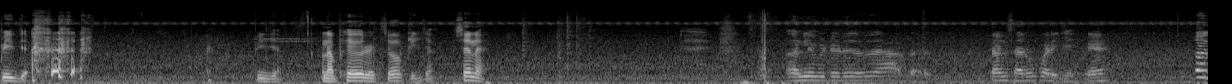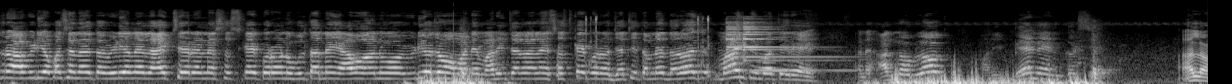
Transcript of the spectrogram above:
પિઝા પીઝા અને ફેવરેટ છે પીઝા છે ને? અનલિમિટેડ ત્રણ સારું પડી જાય મિત્રો આ વીડિયો પસંદ આવે તો વિડીયોને લાઈક શેર અને સબસ્ક્રાઇબ કરવાનું ભૂલતા નહીં. આવો અનુભવ વીડિયો જોવા માટે મારી ચેનલને સબસ્ક્રાઇબ કરો જેથી તમને દરરોજ માહિતી મળતી રહે. અને આજનો બ્લોગ મારી બેન એન્ડ કરશે. હાલો.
